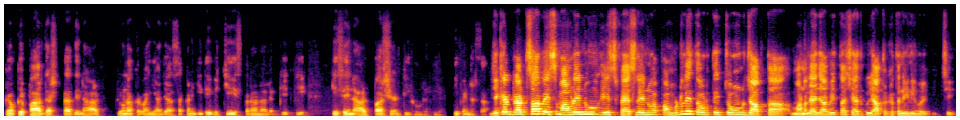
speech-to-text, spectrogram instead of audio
ਕਿਉਂਕਿ ਪਾਰਦਰਸ਼ਤਾ ਦੇ ਨਾਲ ਚੋਣਾਂ ਕਰਵਾਈਆਂ ਜਾ ਸਕਣ ਜਿਹਦੇ ਵਿੱਚ ਇਸ ਤਰ੍ਹਾਂ ਨਾ ਲੱਗੇ ਕਿ ਕਿਸੇ ਨਾਲ ਪਾਰਸ਼ੈਲਿਟੀ ਹੋ ਰਹੀ ਹੈ। ਜੀ ਪਿੰਡਰ ਸਾਹਿਬ। ਜੇਕਰ ਡਾਕਟਰ ਸਾਹਿਬ ਇਸ ਮਾਮਲੇ ਨੂੰ ਇਸ ਫੈਸਲੇ ਨੂੰ ਆਪਾਂ ਮੁੱਢਲੇ ਤੌਰ ਤੇ ਚੋਣ ਜਾਬਤਾ ਮੰਨ ਲਿਆ ਜਾਵੇ ਤਾਂ ਸ਼ਾਇਦ ਕੋਈ ਆਤਕਥਨੀ ਨਹੀਂ ਹੋਏਗੀ। ਜੀ।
